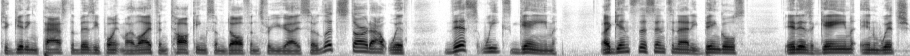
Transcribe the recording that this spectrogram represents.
to getting past the busy point in my life and talking some Dolphins for you guys. So let's start out with this week's game against the Cincinnati Bengals. It is a game in which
